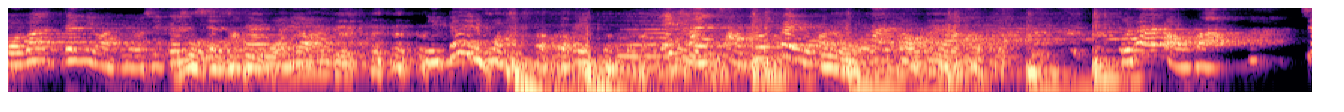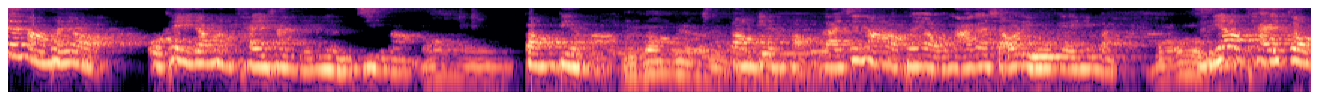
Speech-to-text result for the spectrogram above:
我们跟你玩个游戏，跟现场的朋友。你背我，哎，一开场就背我，太好吧？不太好吧？现场朋友，我可以让他们猜一下你的年纪吗？哦。方便吗？方便。方便好，来，现场好朋友，我拿个小礼物给你们，只要猜中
